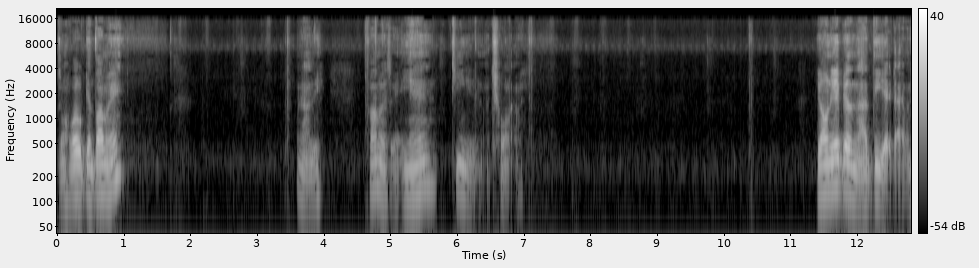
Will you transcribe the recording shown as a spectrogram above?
ကျွန်တော်ဟိုဘက်ပြန်သွားမယ်နားလေးသွားမယ်ဆိုရင်အရင် ကြည့်နေတယ်ခြုံလိုက်မယ်ရောင်လေးပြဿနာသိရတဲ့အတိုင်းပဲ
